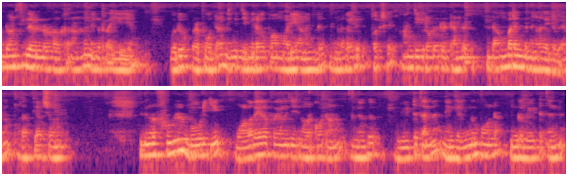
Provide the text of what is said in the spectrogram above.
അഡ്വാൻസ് ലെവലിലുള്ള ആൾക്കാരാണെങ്കിലും നിങ്ങൾ ട്രൈ ചെയ്യാം. ഒരു കുഴപ്പമില്ല. നിങ്ങൾ ജിമ്മിലൊക്കെ പോകാൻ മടിയാണെങ്കിൽ നിങ്ങളുടെ കയ്യിൽ പക്ഷേ അഞ്ച് കിലോയുടെ ഒരു രണ്ട് ഡമ്പറെങ്കിലും നിങ്ങളുടെ കയ്യിൽ വേണം. അത് അത്യാവശ്യമാണ്. ഇത് നിങ്ങളുടെ ഫുൾ ബോഡിക്ക് വളരെയേറെ പ്രയോജനം ചെയ്യുന്ന വർക്കൗട്ടാണ് നിങ്ങൾക്ക് വീട്ടിൽ തന്നെ നിങ്ങൾക്ക് എങ്ങും പോകണ്ട നിങ്ങൾക്ക് വീട്ടിൽ തന്നെ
